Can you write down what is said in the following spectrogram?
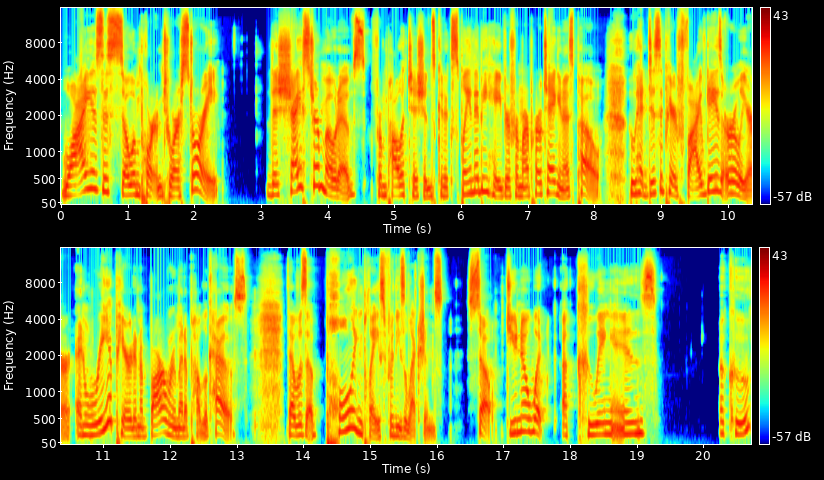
Why is this so important to our story? The shyster motives from politicians could explain the behavior from our protagonist, Poe, who had disappeared five days earlier and reappeared in a bar room at a public house that was a polling place for these elections. So, do you know what a cooing is? A coup?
